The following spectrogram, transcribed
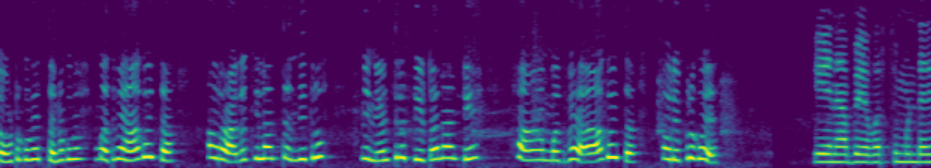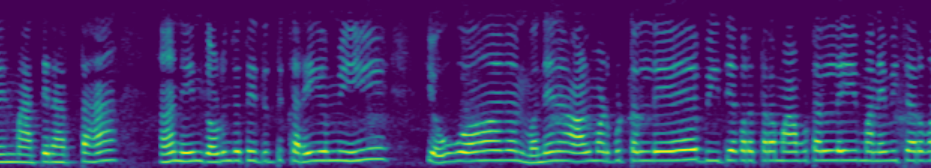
ಗೌಡ್ರಿಗೂ ತನಗೂ ಮದುವೆ ಆಗೋಯ್ತಾ? ಅವ್ರು ಆಗಕ್ಕಿಲ್ಲ ಅಂತ ಅಂದಿದ್ರು. ನೀನು ಹೇಳ್ತಿರೋ ತೀಟನ ಆಂಟಿ? ಹಾಂ ಮದುವೆ ಆಗೋಯ್ತಾ? ಅವ್ರಿಬ್ರಿಗೂ? ಏನ ಬೇವರ್ಸಿ ಮುಂಡೆ ನೀನ್ ಮಾಡ್ತೀರ ಅರ್ಥ? ಹಾ ನೀನ್ ಗೌಡನ್ ಜೊತೆ ಇದ್ದದ್ದು ಕರೆಯಮ್ಮಿ ಯವ್ವ ನನ್ನ ಮನೆ ಹಾಳು ಮಾಡ್ಬಿಟ್ಟಲ್ಲೇ, ಬೀದಿ ಬರೋ ಥರ ಮಾಡ್ಬಿಟ್ಟಲ್ಲೇ ಈ ಮನೆ ವಿಚಾರವ.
